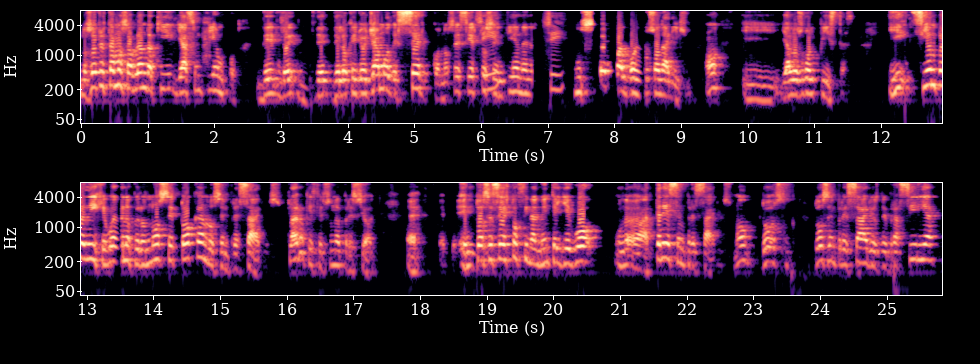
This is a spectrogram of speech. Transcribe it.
nosotros estamos hablando aquí ya hace un tiempo de, de, lo que yo llamo de cerco, no sé si esto se entiende, sí. un cerco al bolsonarismo ¿no? y, y a los golpistas. Y siempre dije, bueno, pero no se tocan los empresarios. Claro que esta es una presión. Eh, entonces esto finalmente llegó a tres empresarios, ¿no? Dos, dos, empresarios de Brasilia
